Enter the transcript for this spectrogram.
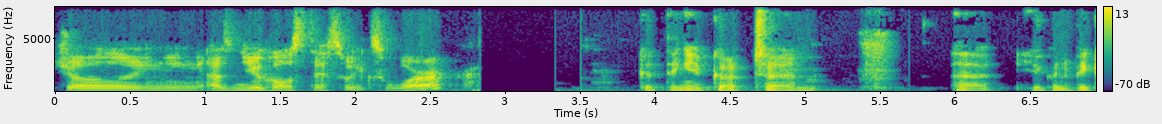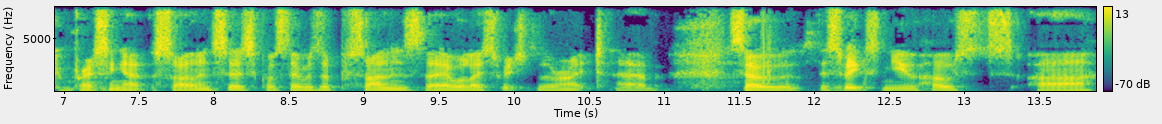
joining as new hosts this week's were Good thing you've got. Um, uh, you're going to be compressing out the silences because there was a silence there. Well, I switched to the right tab. So this week's new hosts are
